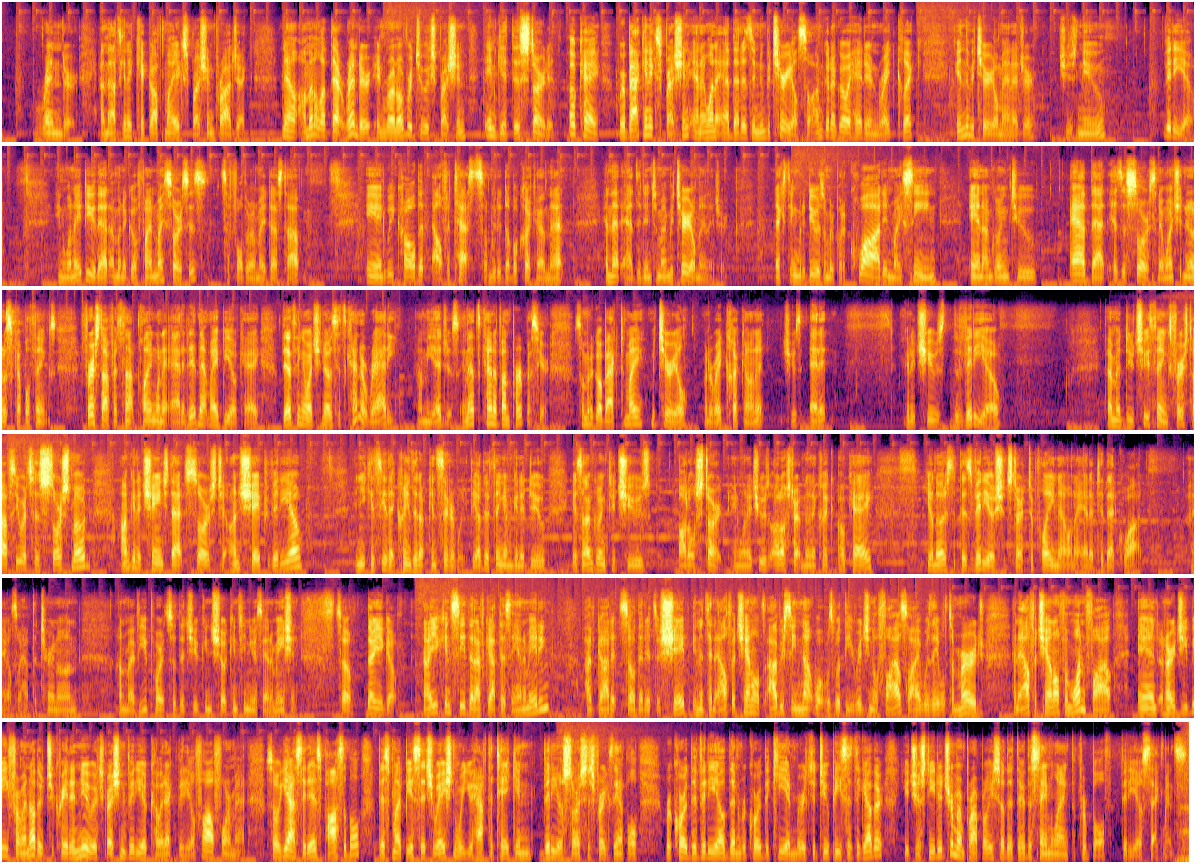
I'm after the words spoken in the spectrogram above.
render. And that's going to kick off my XPression project. Now I'm going to let that render and run over to XPression and get this started. Okay, we're back in XPression and I want to add that as a new material. So I'm going to go ahead and right click in the Material Manager choose New, Video. And when I do that, I'm going to go find my sources. It's a folder on my desktop. And we called it Alpha Test. So I'm going to double click on that, and that adds it into my Material Manager. Next thing I'm going to do is I'm going to put a quad in my scene, and I'm going to add that as a source. And I want you to notice a couple things. First off, it's not playing when I added it, and that might be okay. The other thing I want you to notice, it's kind of ratty on the edges, and that's kind of on purpose here. So I'm going to go back to my material, I'm going to right click on it, choose edit, I'm going to choose the video, I'm going to do two things. First off, see where it says source mode? I'm going to change that source to unshaped video, and you can see that cleans it up considerably. The other thing I'm going to do is I'm going to choose auto start, and when I choose auto start and then I click OK, you'll notice that this video should start to play now when I add it to that quad. I also have to turn on on my viewport so that you can show continuous animation. So there you go. Now you can see that I've got this animating. I've got it so that it's a shape and it's an alpha channel. It's obviously not what was with the original file, so I was able to merge an alpha channel from one file and an RGB from another to create a new XPression video codec video file format. So yes, it is possible. This might be a situation where you have to take in video sources, for example, record the video, then record the key and merge the two pieces together. You just need to trim them properly so that they're the same length for both video segments.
